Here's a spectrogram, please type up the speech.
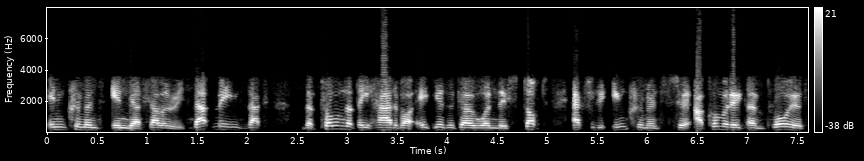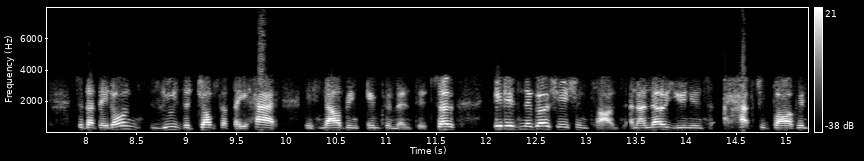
increments in their salaries. That means that the problem that they had about eight years ago when they stopped actually increments to accommodate employers so that they don't lose the jobs that they had is now being implemented. So it is negotiation times, and I know unions have to bargain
